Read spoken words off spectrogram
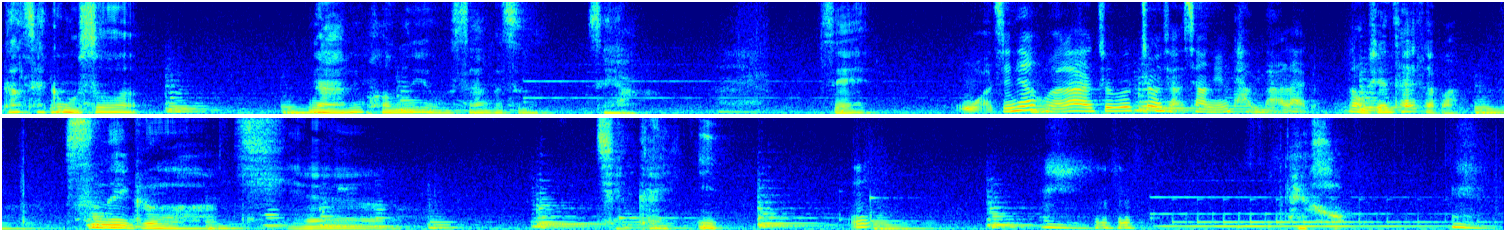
刚才跟我说“男朋友”三个字，谁呀？谁？我今天回来，这不是正想向您坦白来的。那我先猜猜吧，是那个钱钱开义。嗯。太好。嗯。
